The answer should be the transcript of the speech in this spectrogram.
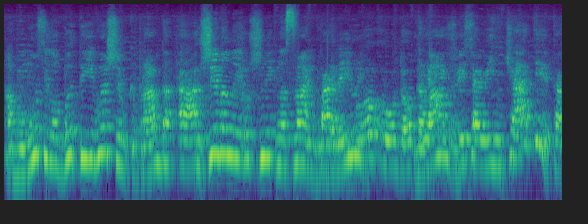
або мусило бути і вишивки, правда? А. Ушиваний рушник на свадьбу дарили? Давали? як йшлися вінчати, та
